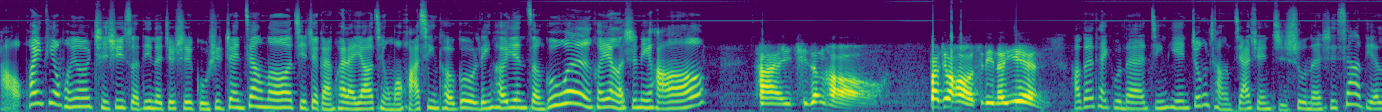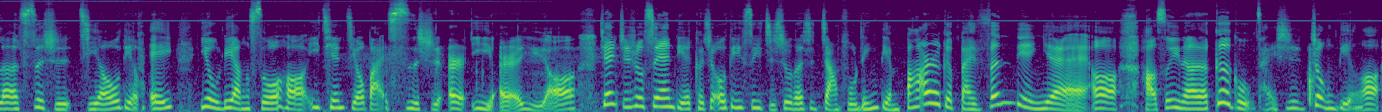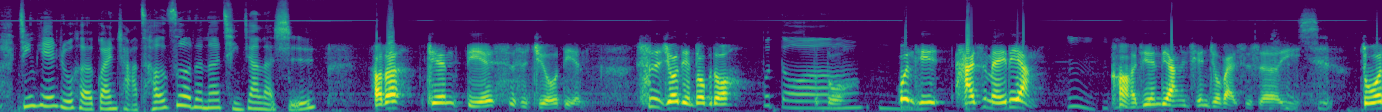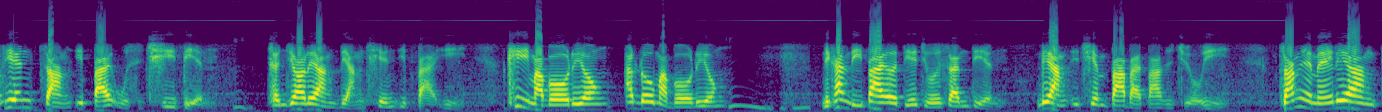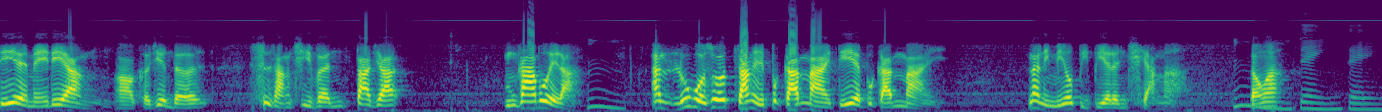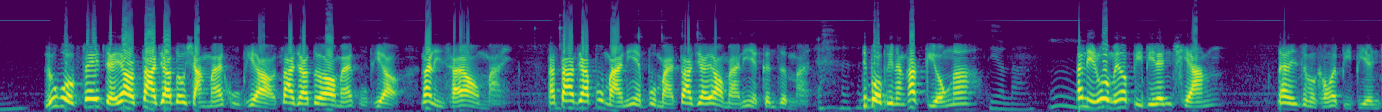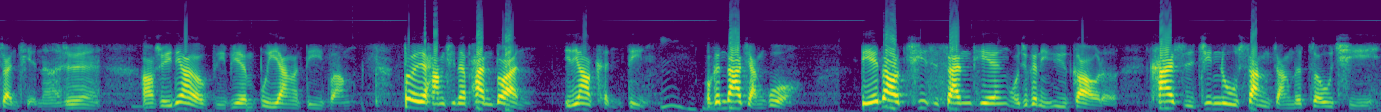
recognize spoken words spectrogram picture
好，欢迎听众朋友持续锁定的就是股市战将喽。接着赶快来邀请我们华信投顾林和燕总顾问何燕老师，你好。嗨，齐正好，大家好，我是林德燕。好的，台股呢，今天中场加权指数呢是下跌了四十九点，哎，又量缩哈，一千九百四十二亿而已哦。今天指数虽然跌，可是 OTC 指数呢是涨幅零点八二个百分点耶。哦，好，所以呢个股才是重点哦。今天如何观察操作的呢？请教老师。好的，今天跌四十九点，四十九点多不多？不多，不多。问题还是没量。好，今天量一千九百四十二亿，昨天涨一百五十七点，成交量两千一百亿，K 嘛无量，啊 low 嘛无量。你看礼拜二跌九十三点，量一千八百八十九亿，涨也没量，跌也没量啊，可见得市场气氛大家唔敢买啦。啊，如果说涨也不敢买，跌也不敢买，那你没有比别人强啊，懂吗？对。如果非得要大家都想买股票，大家都要买股票，那你才要买。那大家不买，你也不买；大家要买，你也跟着买。你不平常他穷啊？那你如果没有比别人强，那你怎么可能会比别人赚钱呢？是不是？好，所以一定要有比别人不一样的地方。对于行情的判断，一定要肯定。我跟大家讲过，跌到七十三天，我就跟你预告了，开始进入上涨的周期。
